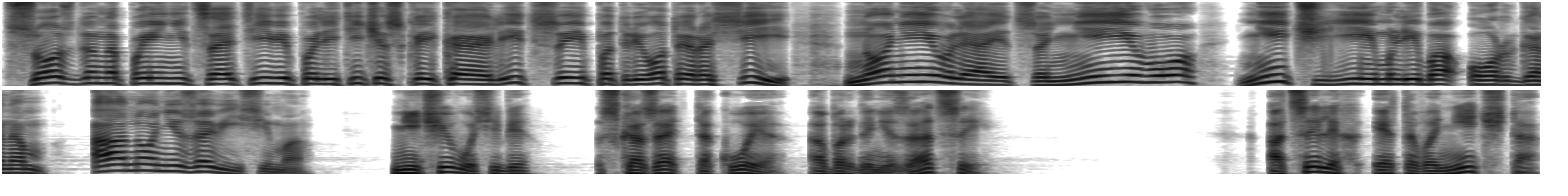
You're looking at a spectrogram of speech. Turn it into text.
создано по инициативе политической коалиции «Патриоты России», но не является ни его, ни чьим-либо органом. Оно независимо. Ничего себе! Сказать такое об организации? О целях этого нечто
